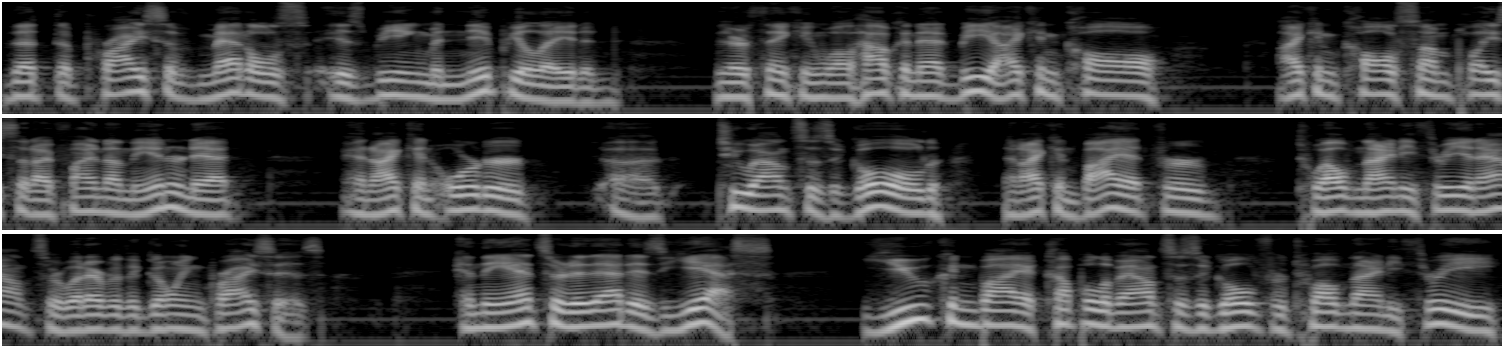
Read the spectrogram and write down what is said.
that the price of metals is being manipulated. They're thinking, well, how can that be? I can call, I can call some place that I find on the internet, and I can order uh, two ounces of gold, and I can buy it for twelve ninety three an ounce or whatever the going price is. And the answer to that is yes. You can buy a couple of ounces of gold for twelve ninety three,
